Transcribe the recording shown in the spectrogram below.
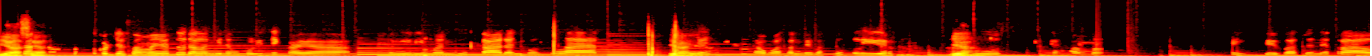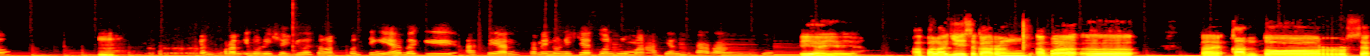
Iya ASEAN. Kan kerjasamanya tuh dalam bidang politik kayak pengiriman duta dan konsulat. Iya ya. Kawasan bebas nuklir. Iya. Terus sama bebas dan netral. Hmm. Kan peran Indonesia juga sangat penting ya bagi ASEAN karena Indonesia tuan rumah ASEAN sekarang gitu. Iya iya iya. Apalagi sekarang apa eh, kantor se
